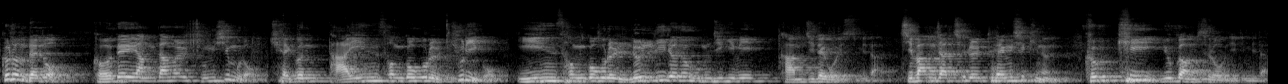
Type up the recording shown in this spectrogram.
그런데도 거대 양당을 중심으로 최근 다인 선거구를 줄이고 2인 선거구를 늘리려는 움직임이 감지되고 있습니다. 지방자치를 퇴행시키는 극히 유감스러운 일입니다.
